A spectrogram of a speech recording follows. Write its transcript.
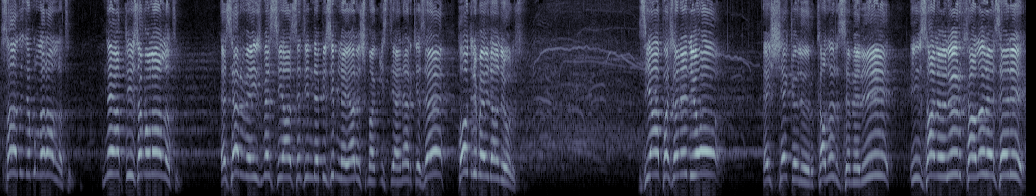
sadece bunları anlatın. Ne yaptıysak onu anlatın. Eser ve hizmet siyasetinde bizimle yarışmak isteyen herkese hodri meydan diyoruz. Ziya Paşa ne diyor? Eşek ölür kalır semeri, insan ölür kalır eseri.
